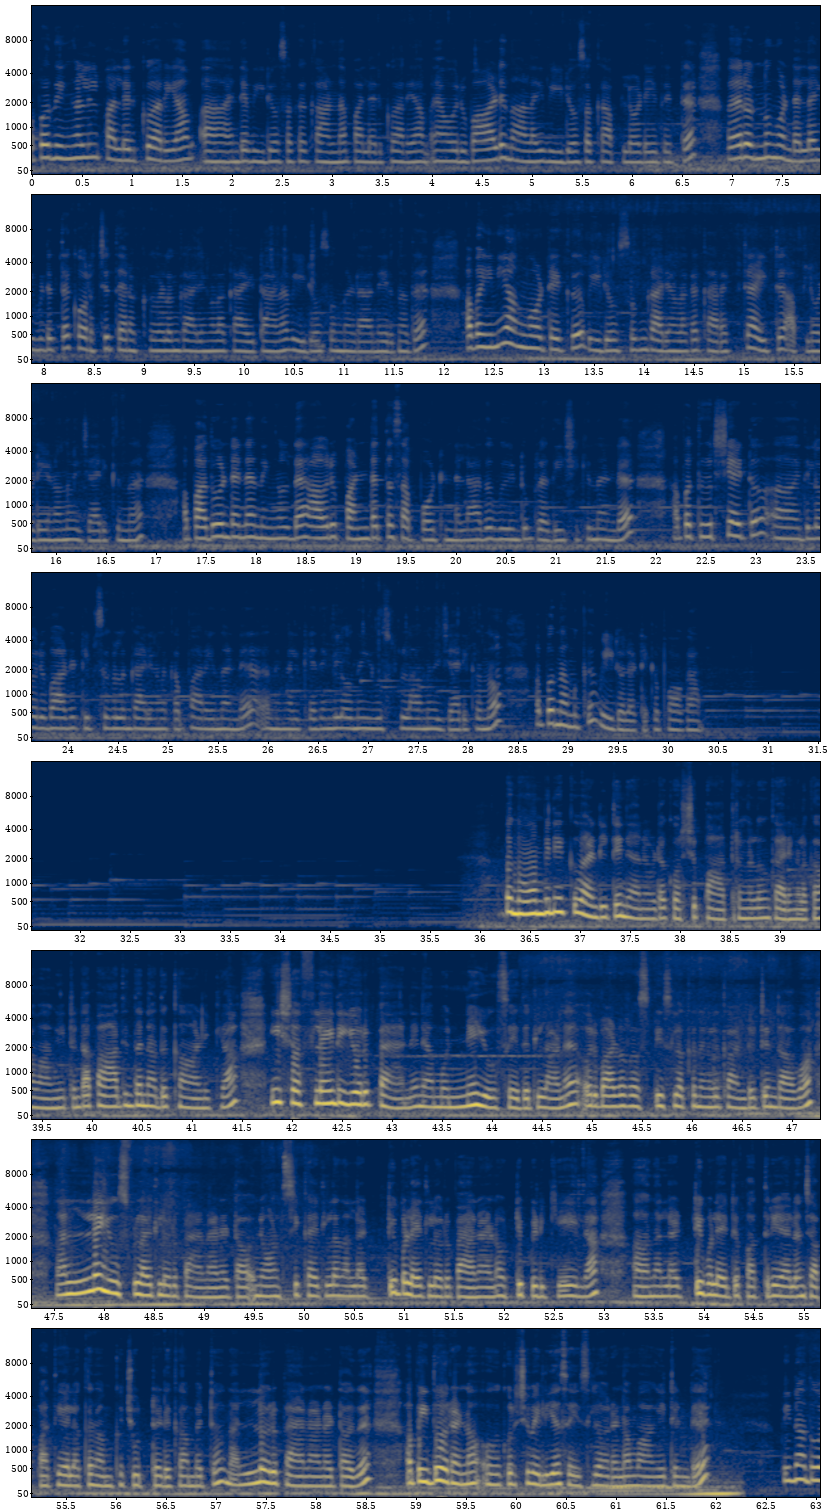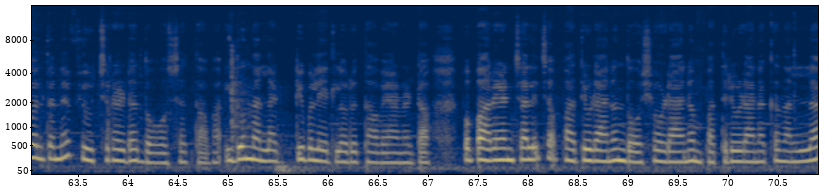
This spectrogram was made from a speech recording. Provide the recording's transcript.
അപ്പോൾ നിങ്ങളിൽ പലർക്കും അറിയാം എന്റെ വീഡിയോസൊക്കെ കാണുന്ന പലർക്കും അറിയാം. ഞാൻ ഒരുപാട് നാളായി വീഡിയോസൊക്കെ അപ്ലോഡ് ചെയ്തിട്ട് വേറെ ഒന്നും കൊണ്ടല്ല ഇവിടുത്തെ കുറച്ച് തിരക്കുകളും കാര്യങ്ങളൊക്കെ ആയിട്ടാണ് വീഡിയോസ് ഒന്നും ഇടാനിരുന്നത്. അപ്പോൾ ഇനി അങ്ങോട്ടേക്ക് വീഡിയോസും കാര്യങ്ങളൊക്കെ കറക്റ്റായിട്ട് അപ്ലോഡ് ചെയ്യണമെന്ന് വിചാരിക്കുന്നത് അപ്പോൾ അതുകൊണ്ട് തന്നെ നിങ്ങളുടെ ആ ഒരു പണ്ടത്തെ സപ്പോർട്ട് ഉണ്ടല്ലോ അത് വീണ്ടും പ്രതീക്ഷിക്കുന്നുണ്ട്. അപ്പോൾ തീർച്ചയായിട്ടും ഇതിൽ ഒരുപാട് ടിപ്സുകളും കാര്യങ്ങളൊക്കെ പറയുന്നുണ്ട്. നിങ്ങൾക്ക് ഏതെങ്കിലും ഒന്ന് യൂസ്ഫുൾ ആണെന്ന് വിചാരിക്കുന്നു. അപ്പോൾ നമുക്ക് വീഡിയോയിലോട്ടേക്ക് പോകാം. അപ്പോൾ നോമ്പിനേക്ക് വേണ്ടിയിട്ട് ഞാനിവിടെ കുറച്ച് പാത്രങ്ങളും കാര്യങ്ങളൊക്കെ വാങ്ങിയിട്ടുണ്ട്. അപ്പോൾ ആദ്യം തന്നെ അത് കാണിക്കുക ഈ ഷെഫ്ലൈന്റെ ഈ ഒരു പാന് ഞാൻ മുന്നേ യൂസ് ചെയ്തിട്ടുള്ളതാണ്. ഒരുപാട് റെസിപ്പീസിലൊക്കെ നിങ്ങൾ കണ്ടിട്ടുണ്ടാവുക. നല്ല യൂസ്ഫുൾ ആയിട്ടുള്ള ഒരു പാനാണ് കേട്ടോ നോൺ സ്റ്റിക്ക് ആയിട്ടുള്ള നല്ല അടിപൊളിയായിട്ടുള്ള ഒരു പാനാണ് ഒട്ടിപ്പിടിക്കുകയില്ല നല്ല അടിപൊളിയായിട്ട് പത്രിയായാലും ചപ്പാത്തി ആയാലും ഒക്കെ നമുക്ക് ചുട്ടെടുക്കാൻ പറ്റും. നല്ലൊരു പാനാണ് കേട്ടോ ഇത്. അപ്പോൾ ഇത് ഒരെണ്ണം കുറച്ച് വലിയ സൈസിൽ ഒരെണ്ണം വാങ്ങിയിട്ടുണ്ട്. പിന്നെ അതുപോലെ തന്നെ ഫ്യൂച്ചറുടെ ദോശ തവ. ഇതും നല്ല അടിപൊളിയായിട്ടുള്ള ഒരു തവയാണ് കേട്ടോ ഇപ്പോൾ പറയുകയാണെന്ന് വെച്ചാൽ ചപ്പാത്തി ഇടാനും ദോശ ഇടാനും പത്തിരി ഇടാനൊക്കെ നല്ല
